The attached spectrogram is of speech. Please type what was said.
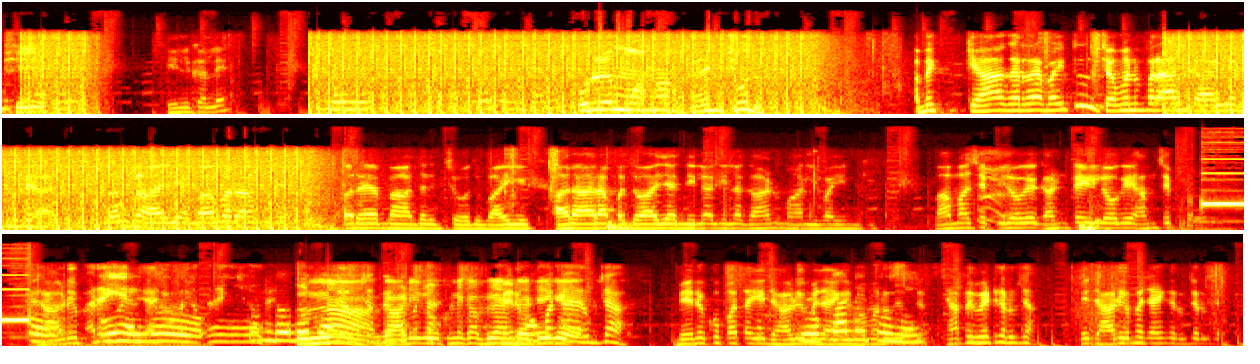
फिर? हिल कर ले। अरे मामा बहन चोद अबे क्या कर रहा है भाई तू? चमन पर आज खा लिया तूने आज। सब खा लिया बाबा राम। अरे बहादुर चौध भाई। हरा हरा पदवाजा नीला नीला गांड मार ली भाई इनकी। मामा से पिलोगे घंटे हमसे ये सुनना जा, मेरे को गाड़ी पता है। रोकने का प्लान मेरे था ठीक है? है रुक जा। मेरे को पता ये झाड़ियों में जाएँगे मामा रुक जा। यहाँ पे वेट कर रुक जा। ये झाड़ियों में जाएँगे रुक जा रुक जा।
